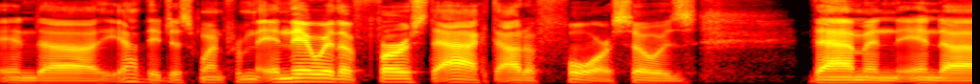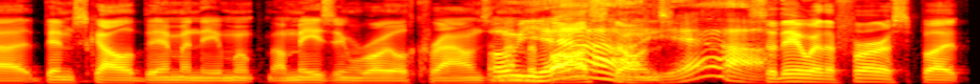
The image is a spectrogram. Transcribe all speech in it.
and uh, yeah, they just went from and they were the first act out of four, so it was them and and uh, Bim Skala Bim and the Amazing Royal Crowns and Oh then the yeah, Bosstones. yeah. So they were the first, but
